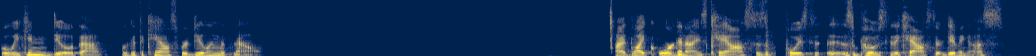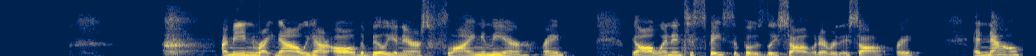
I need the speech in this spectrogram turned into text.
But we can deal with that. Look at the chaos we're dealing with now. I'd like organized chaos as opposed to, as opposed to the chaos they're giving us. I mean, right now we had all the billionaires flying in the air, right? They all went into space, supposedly, saw whatever they saw, right? And now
